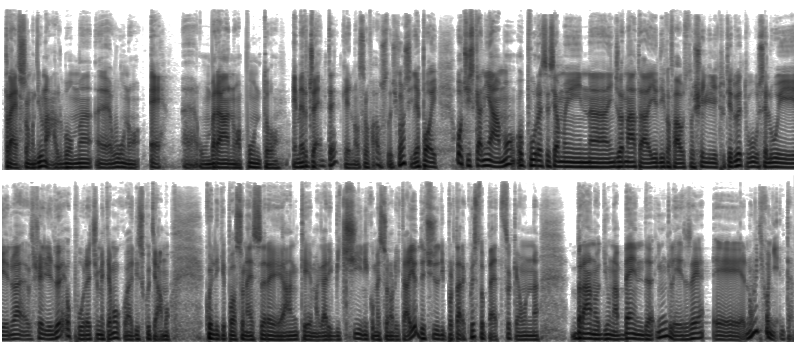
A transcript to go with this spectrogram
tre sono di un album, eh, uno è eh, un brano appunto emergente che il nostro Fausto ci consiglia. Poi o ci scaniamo, oppure se siamo in, eh, in giornata, io dico a Fausto scegli tutti e due tu, se lui eh, scegli due, oppure ci mettiamo qua e discutiamo quelli che possono essere anche magari vicini come sonorità. Io ho deciso di portare questo pezzo che è un brano di una band inglese e non vi dico niente,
